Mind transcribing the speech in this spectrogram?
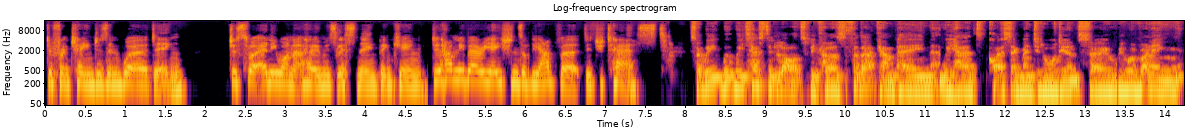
different changes in wording? Just for anyone at home who's listening, thinking, did, how many variations of the advert did you test? So we, we tested lots because for that campaign, we had quite a segmented audience. So we were running,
